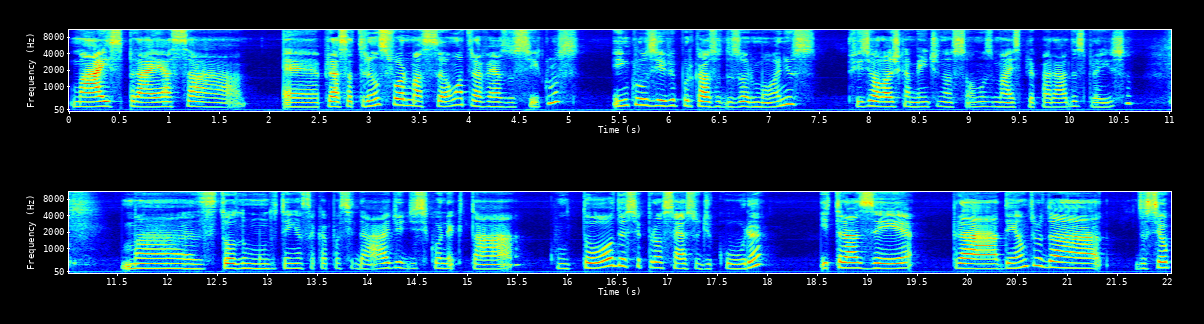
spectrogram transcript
mais para essa, é, essa transformação através dos ciclos inclusive por causa dos hormônios. Fisiologicamente nós somos mais preparadas para isso, mas todo mundo tem essa capacidade de se conectar com todo esse processo de cura e trazer para dentro da, do, seu,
